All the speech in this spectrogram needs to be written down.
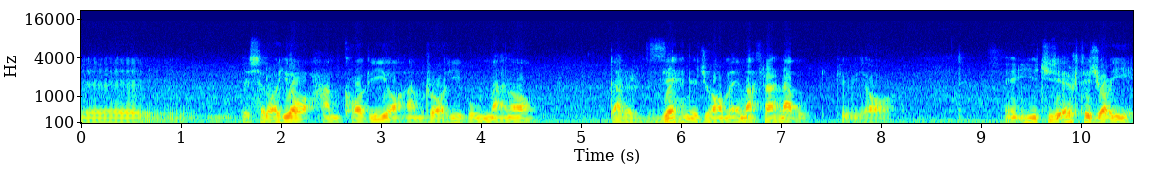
به اصطلاح یا همکاری یا همراهی به اون معنا در ذهن جامعه مطرح نبود که یا این چیز ارتجاعیه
